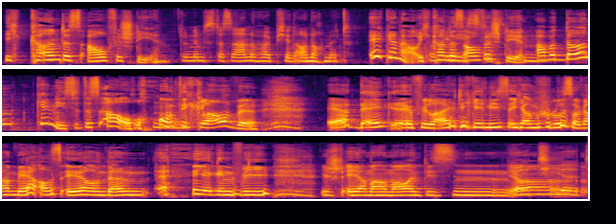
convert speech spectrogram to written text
Ich kann das auch verstehen. Du nimmst das Sahnehäubchen auch noch mit. Eh, genau, ich kann das auch es. verstehen. Aber dann genieße das auch. Und ich glaube, er denkt, äh, vielleicht genieße ich am Schluss sogar mehr als er und dann äh, irgendwie ist er manchmal ein bisschen, ja, Irritiert.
